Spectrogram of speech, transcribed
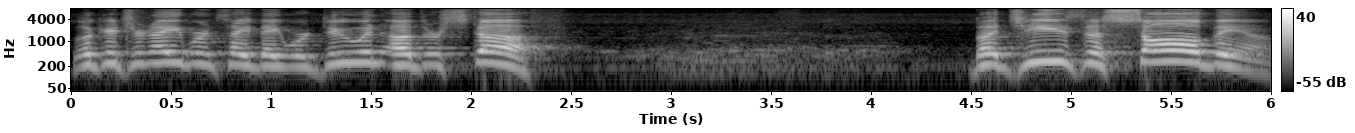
Look at your neighbor and say, they were doing other stuff. But Jesus saw them.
